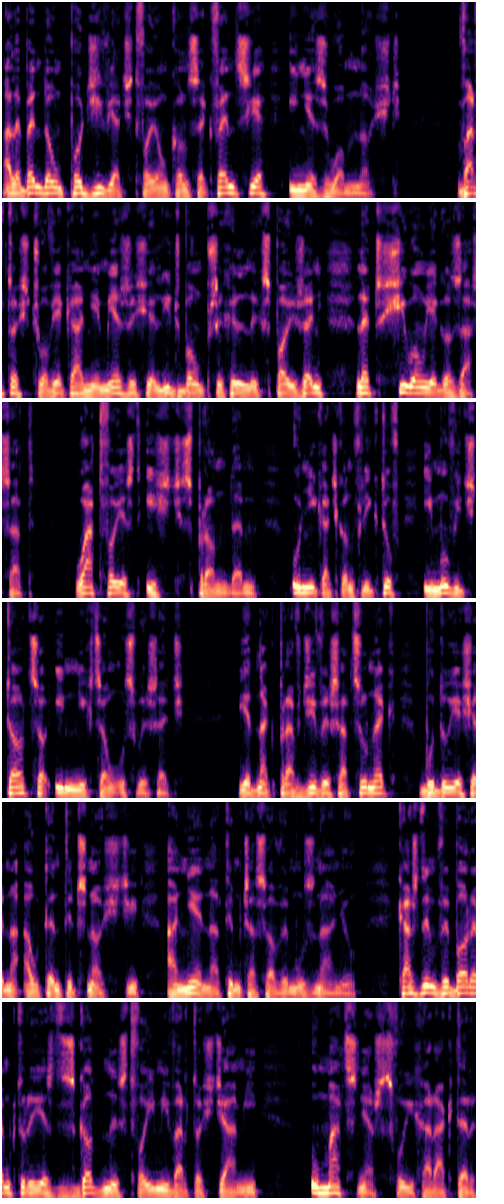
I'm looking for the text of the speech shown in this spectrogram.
ale będą podziwiać twoją konsekwencję i niezłomność. Wartość człowieka nie mierzy się liczbą przychylnych spojrzeń, lecz siłą jego zasad. Łatwo jest iść z prądem, unikać konfliktów i mówić to, co inni chcą usłyszeć. Jednak prawdziwy szacunek buduje się na autentyczności, a nie na tymczasowym uznaniu. Każdym wyborem, który jest zgodny z Twoimi wartościami, umacniasz swój charakter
